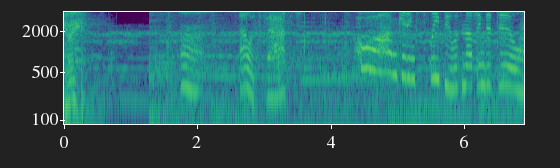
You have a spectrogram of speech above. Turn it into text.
Okay. that was fast. Oh, I'm getting sleepy with nothing to do.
